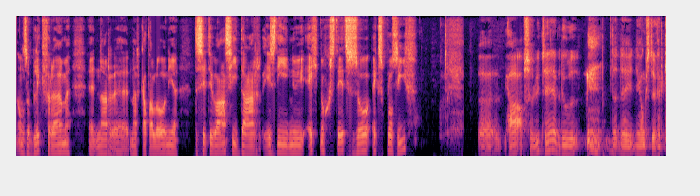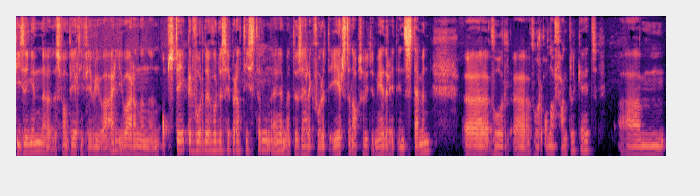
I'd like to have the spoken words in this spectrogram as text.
onze blik verruimen naar, naar Catalonië, de situatie daar, is die nu echt nog steeds zo explosief? Ja, absoluut. Ik bedoel, de, de, de jongste verkiezingen, dus van 14 februari, waren een, een opsteker voor de, voor de separatisten. Hè, met dus eigenlijk voor het eerst een absolute meerderheid in stemmen voor, voor onafhankelijkheid. Um,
